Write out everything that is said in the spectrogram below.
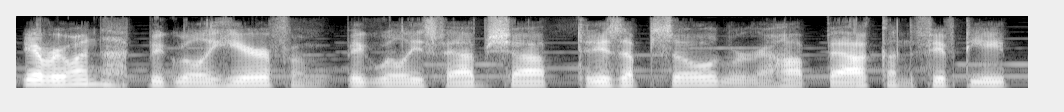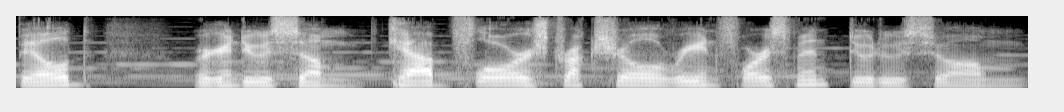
Hey everyone, Big Willy here from Big Willy's Fab Shop. Today's episode, we're going to hop back on the 58 build. We're going to do some cab floor structural reinforcement due to some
